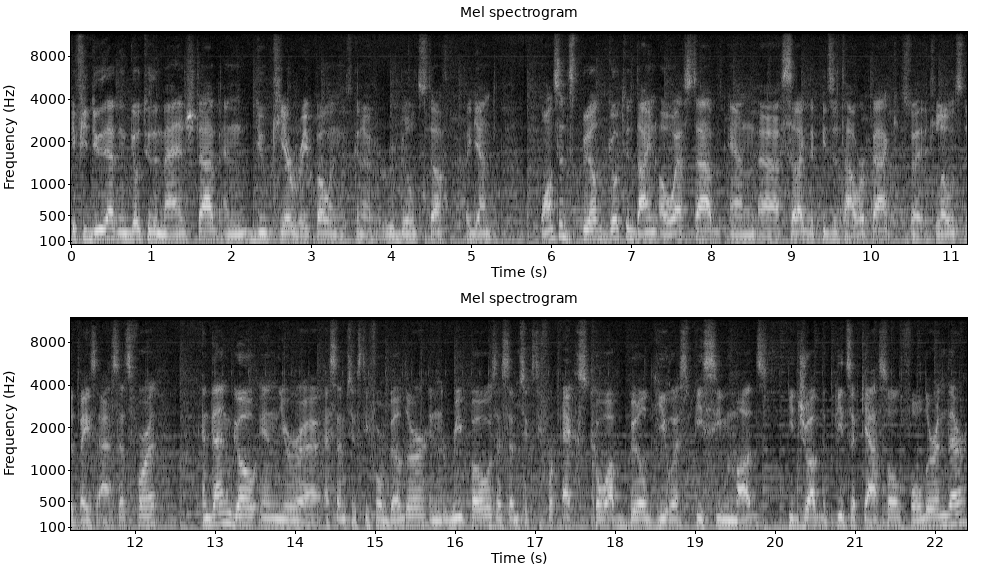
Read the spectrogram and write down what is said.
If you do that and go to the Manage tab and do clear repo and it's gonna rebuild stuff again. Once it's built, go to Dyn OS tab and uh, select the Pizza Tower pack so it loads the base assets for it. And then go in your uh, SM64 builder in repos SM64EX co-op build USPC mods. You drop the Pizza Castle folder in there.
